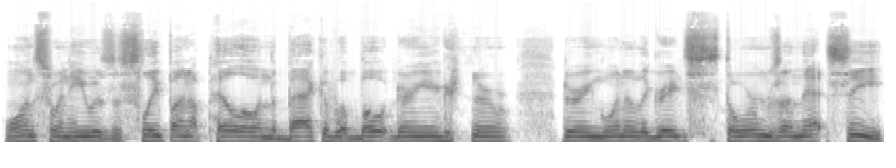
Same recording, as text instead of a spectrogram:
Once when he was asleep on a pillow in the back of a boat during, during one of the great storms on that sea,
